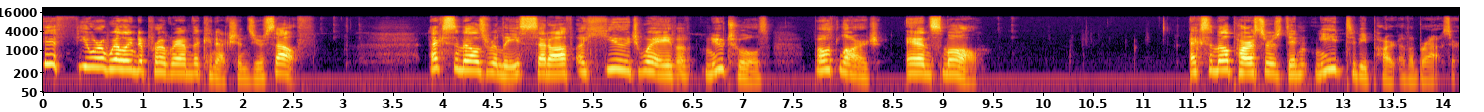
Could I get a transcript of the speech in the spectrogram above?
if you were willing to program the connections yourself. XML's release set off a huge wave of new tools, both large and small. XML parsers didn't need to be part of a browser.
